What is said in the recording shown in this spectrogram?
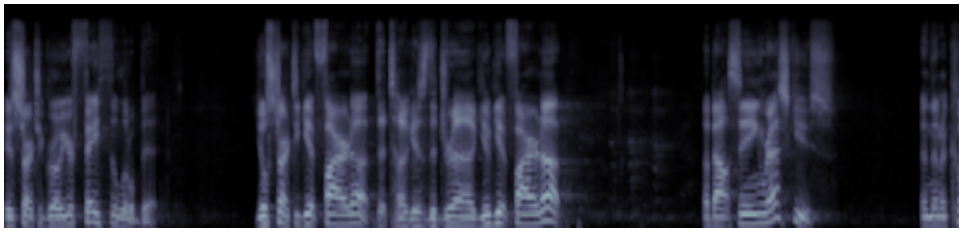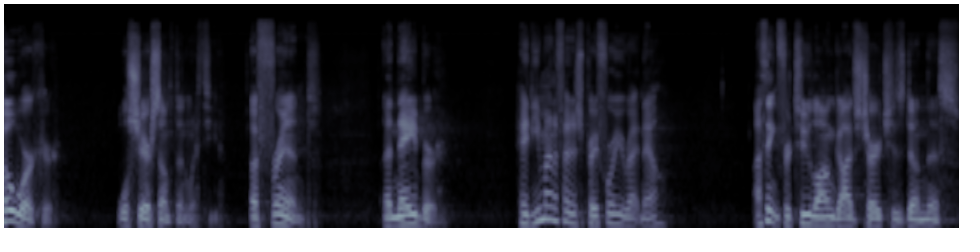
It'll start to grow your faith a little bit. You'll start to get fired up. The tug is the drug. You'll get fired up about seeing rescues. And then a coworker will share something with you, a friend, a neighbor. Hey, do you mind if I just pray for you right now? I think for too long, God's church has done this.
